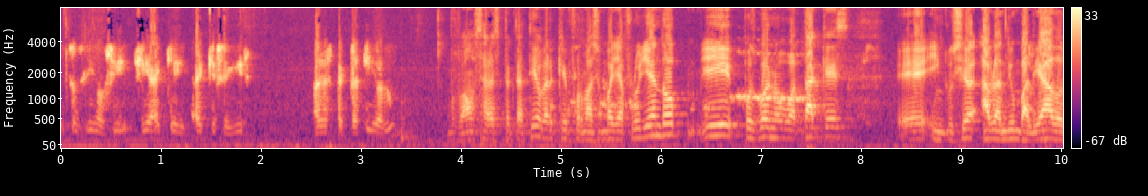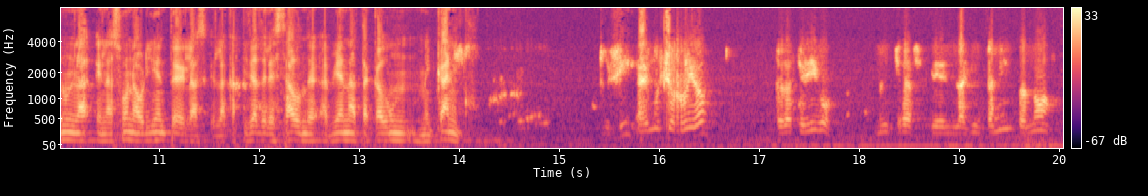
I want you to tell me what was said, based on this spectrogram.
Entonces digo, sí, sí hay que, hay que seguir a la expectativa, ¿no? Pues vamos a la expectativa, a ver qué información vaya fluyendo. Y pues bueno, hubo ataques, eh, inclusive hablan de un baleado en la, en la zona oriente de la, capital del estado, donde habían atacado un mecánico. Sí, hay mucho ruido, pero te digo, mientras el ayuntamiento no,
